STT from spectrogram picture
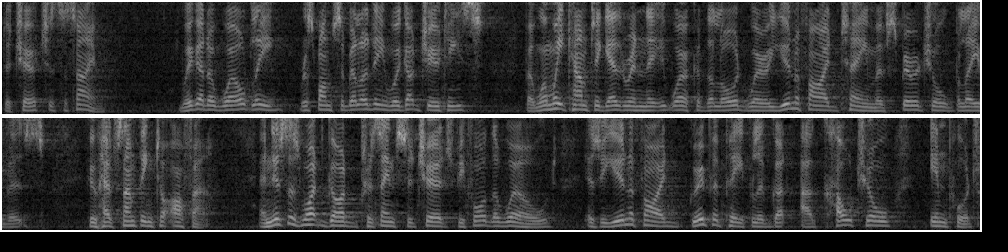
The church is the same. We've got a worldly responsibility, we've got duties, but when we come together in the work of the Lord, we're a unified team of spiritual believers who have something to offer. And this is what God presents to church before the world as a unified group of people who've got a cultural input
